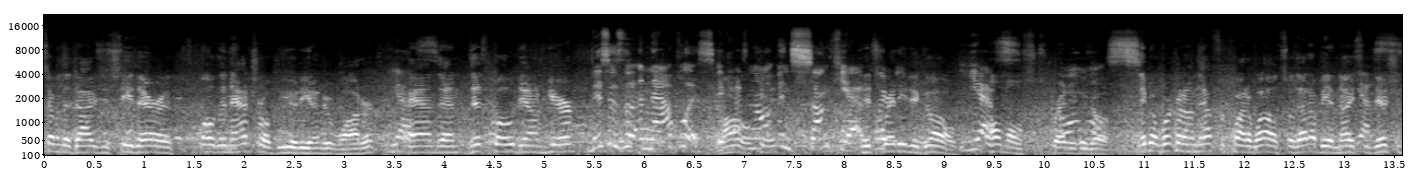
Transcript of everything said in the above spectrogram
some of the dives you see there, oh, the natural beauty underwater. Yes. And then this boat down here, This is the Annapolis. It Oh, has okay. not been sunk yet. it's We're- ready to go. Yes. Almost ready to go. They've been working on that for quite a while, so that'll be a nice Yes. addition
